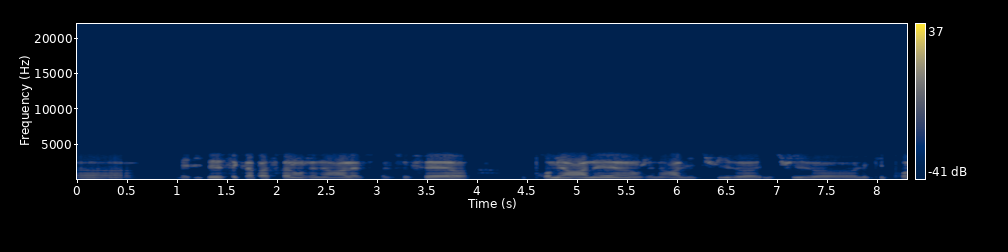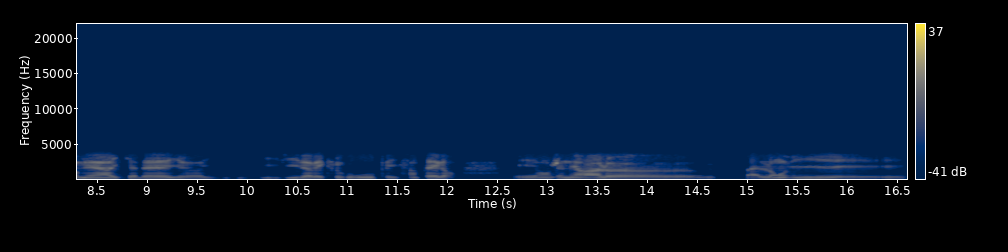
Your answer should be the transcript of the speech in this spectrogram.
Mais l'idée c'est que la passerelle en général, elle, elle se fait première année, en général, ils suivent, ils suivent euh, l'équipe première, ils cadèillent, euh, ils, vivent avec le groupe et ils s'intègrent. Et en général, euh, bah, l'envie et,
